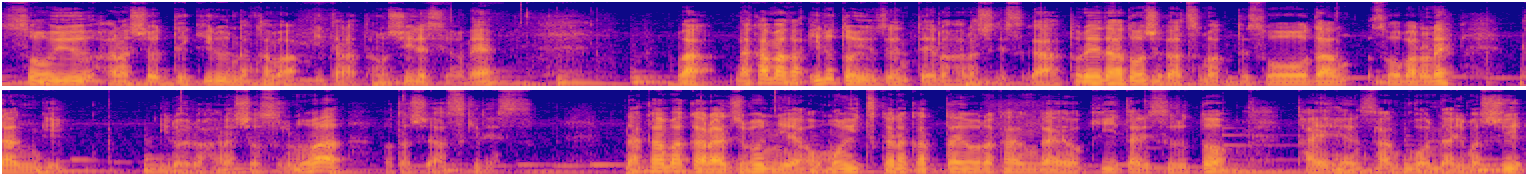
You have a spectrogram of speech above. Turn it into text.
そういう話をできる仲間いたら楽しいですよね。まあ仲間がいるという前提の話ですがトレーダー同士が集まって相談相場のね談義いろいろ話をするのは私は好きです。仲間から自分には思いつかなかったような考えを聞いたりすると大変参考になりますし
